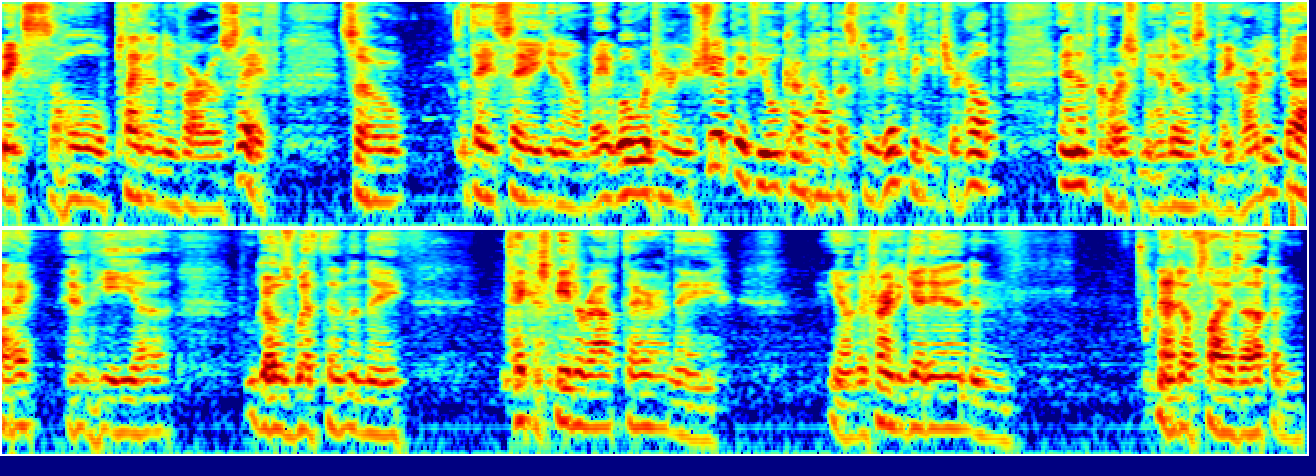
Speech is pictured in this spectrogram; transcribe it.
makes the whole planet Navarro safe. So they say, you know, hey, we'll repair your ship if you'll come help us do this. We need your help. And of course, Mando's a big-hearted guy, and he uh, goes with them, and they take a speeder out there, and they, you know, they're trying to get in, and Mando flies up and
